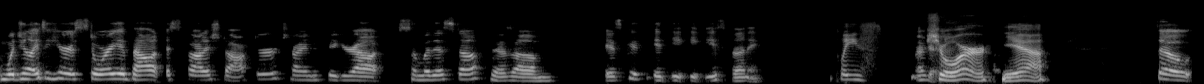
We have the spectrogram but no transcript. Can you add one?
Would you like to hear a story about a Scottish doctor trying to figure out some of this stuff? Because um, it's good. It, it, it- it's funny. Please. Okay. Sure. Yeah. So,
